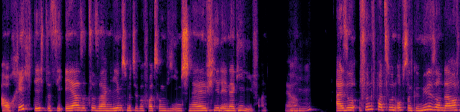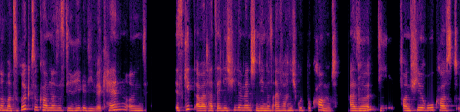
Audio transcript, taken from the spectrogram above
auch richtig, dass sie eher sozusagen Lebensmittel bevorzugen, die ihnen schnell viel Energie liefern. Ja. Mhm. Also fünf Portionen Obst und Gemüse, um darauf nochmal zurückzukommen, das ist die Regel, die wir kennen. Und es gibt aber tatsächlich viele Menschen, denen das einfach nicht gut bekommt. Also mhm. die von viel Rohkost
